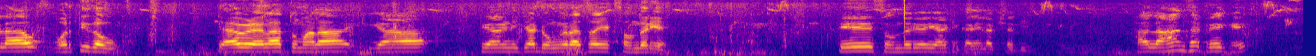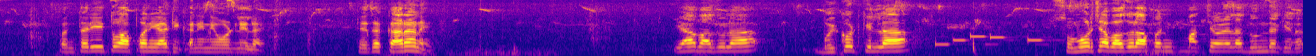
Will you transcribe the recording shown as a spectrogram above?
वेळेला वरती जाऊ. त्यावेळेला तुम्हाला या ठिकाणीच्या डोंगराचं एक सौंदर्य आहे. ते सौंदर्य या ठिकाणी लक्षात येईल. हा लहानसा ट्रेक आहे पण तरी तो आपण या ठिकाणी निवडलेला आहे. त्याचं कारण आहे या बाजूला भुईकोट किल्ला समोरच्या बाजूला आपण मागच्या वेळेला धुंद केलं.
